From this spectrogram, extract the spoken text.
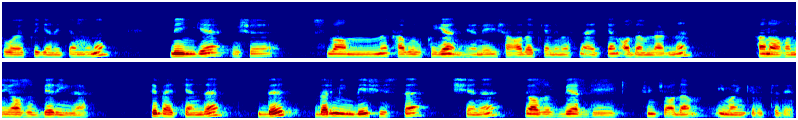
rivoyat qilgan ekan buni menga o'sha islomni qabul qilgan ya'ni shahodat kalimasini aytgan odamlarni sanog'ini yozib beringlar. Deb aytganda biz bir ming besh yuzta kishini yozib berdik. Shuncha odam iymon kiribdi deb.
